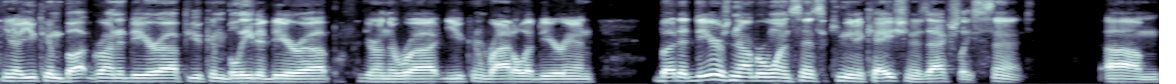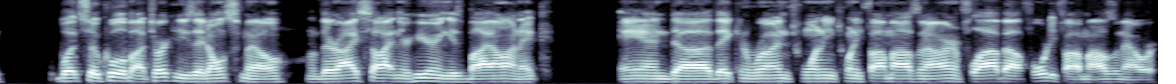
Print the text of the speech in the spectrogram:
You know, you can buck grunt a deer up. You can bleat a deer up during the rut. You can rattle a deer in. But a deer's number one sense of communication is actually scent. Um, what's so cool about turkeys? They don't smell. Their eyesight and their hearing is bionic, and uh, they can run 20, 25 miles an hour and fly about 45 miles an hour.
